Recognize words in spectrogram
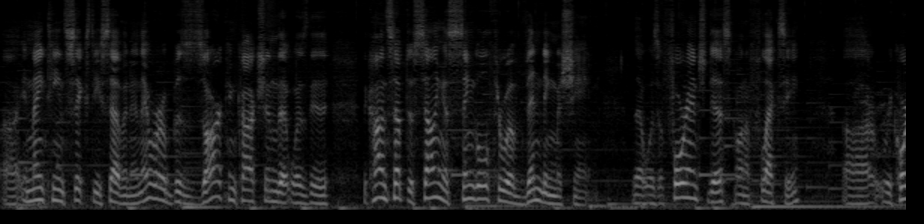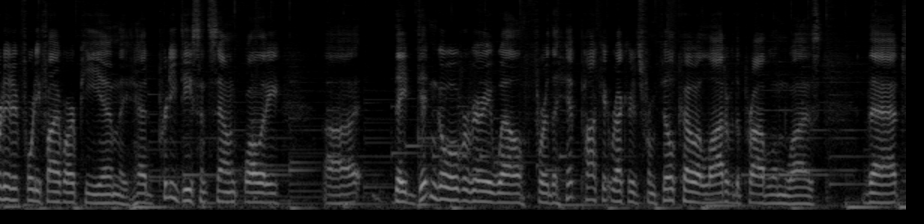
uh, in 1967 and they were a bizarre concoction that was the the concept of selling a single through a vending machine that was a four inch disc on a flexi uh, recorded at 45 RPM. They had pretty decent sound quality. Uh, they didn't go over very well. For the hip pocket records from Philco, a lot of the problem was that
